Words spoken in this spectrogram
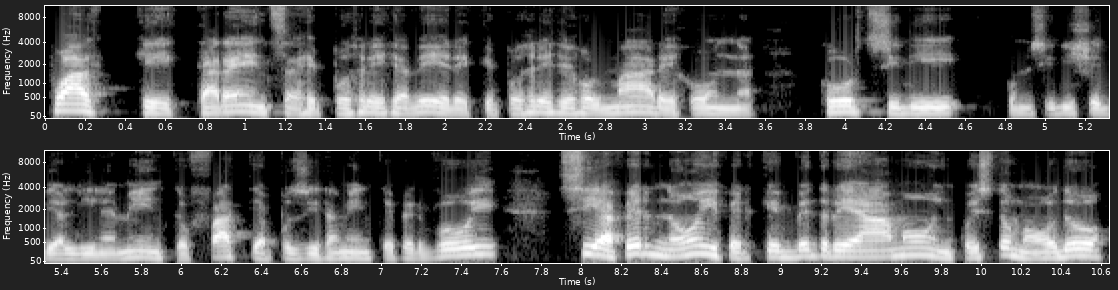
qualche carenza che potrete avere, che potrete colmare con corsi di, come si dice, di allineamento fatti appositamente per voi, sia per noi perché vedremo in questo modo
